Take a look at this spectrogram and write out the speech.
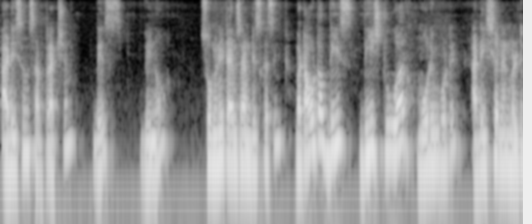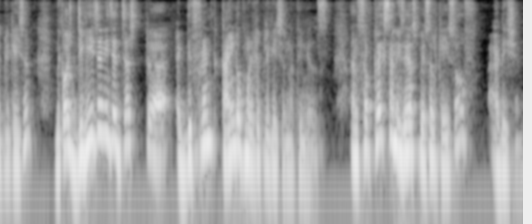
addition subtraction. This we know. So many times i am discussing. But out of these these two are more important. Addition and multiplication. Because division is a just uh, a different kind of multiplication nothing else. And subtraction is a special case of addition.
